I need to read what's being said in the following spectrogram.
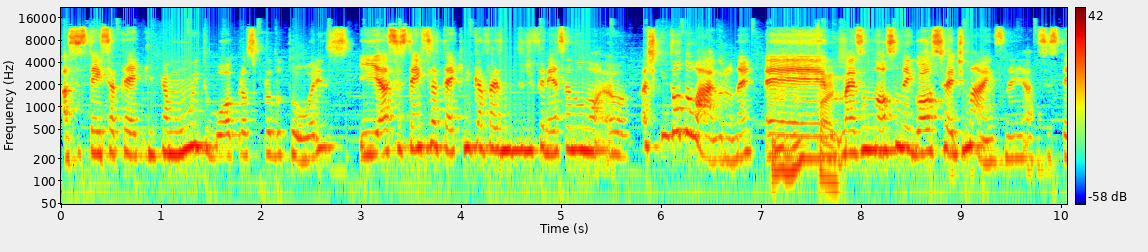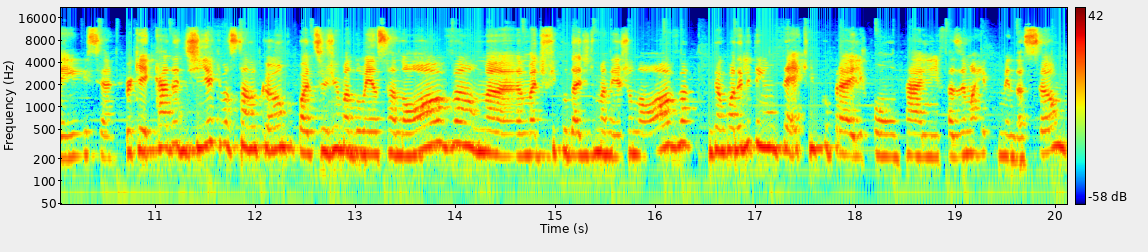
assistência técnica muito boa para os produtores. E a assistência técnica faz muita diferença no. Acho que em todo o agro, né? É, uhum, mas o nosso negócio é demais, né? Assistência. Porque cada dia que você está no campo pode surgir uma doença nova, uma, uma dificuldade de manejo nova. Então, quando ele tem um técnico para ele contar ali, fazer uma recomendação,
